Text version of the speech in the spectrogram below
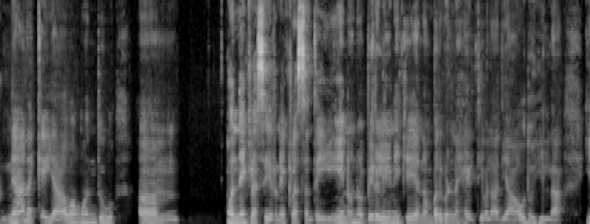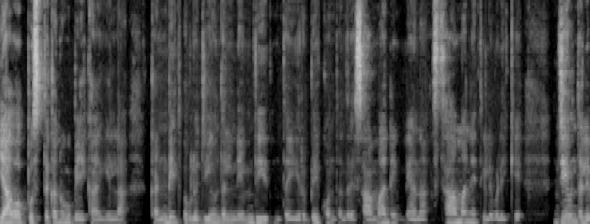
ಜ್ಞಾನಕ್ಕೆ ಯಾವ ಒಂದು ಒಂದನೇ ಕ್ಲಾಸ್, ಎರಡನೇ ಕ್ಲಾಸ್ ಅಂತ ಏನು ನಾವು ಬೆರಳೆಣಿಕೆಯ ನಂಬರ್ಗಳನ್ನ ಹೇಳ್ತೀವಲ್ಲ, ಅದು ಯಾವುದೂ ಇಲ್ಲ. ಯಾವ ಪುಸ್ತಕನೂ ಬೇಕಾಗಿಲ್ಲ. ಖಂಡಿತವಾಗ್ಲೂ ಜೀವನದಲ್ಲಿ ನೆಮ್ಮದಿ ಅಂತ ಇರಬೇಕು ಅಂತಂದರೆ ಸಾಮಾನ್ಯ ಜ್ಞಾನ, ಸಾಮಾನ್ಯ ತಿಳುವಳಿಕೆ. ಜೀವನದಲ್ಲಿ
